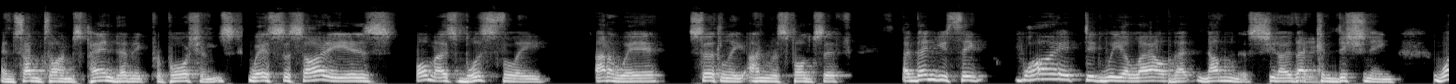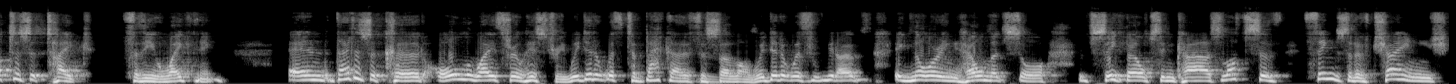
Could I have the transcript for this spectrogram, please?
and sometimes pandemic proportions where society is almost blissfully unaware, certainly unresponsive. And then you think, why did we allow that numbness, you know, that mm. conditioning? What does it take for the awakening? And that has occurred all the way through history. We did it with tobacco for mm. so long. We did it with, you know, ignoring helmets or seatbelts in cars, lots of things that have changed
